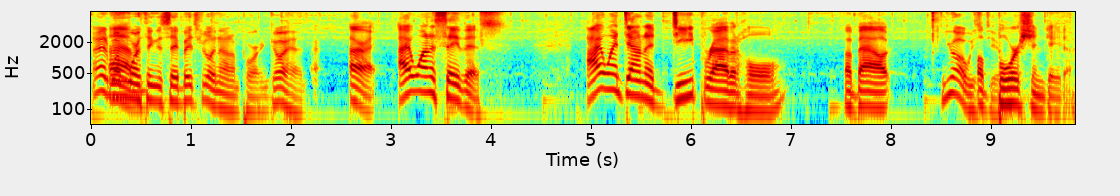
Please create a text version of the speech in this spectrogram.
I had one more Um, thing to say, but it's really not important. Go ahead. All right, I want to say this. I went down a deep rabbit hole about You always do. abortion data.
